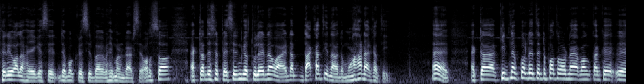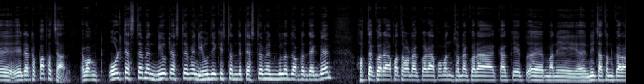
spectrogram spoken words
ফেরিওয়ালা হয়ে গেছে ডেমোক্রেসির বা হিউম্যান রাইটসের অথচ একটা দেশের প্রেসিডেন্টকে তুলে নেওয়া, এটা ডাকাতি না, এটা মহা ডাকাতি। হ্যাঁ একটা কিডন্যাপ করলে তো একটা প্রতারণা এবং তাকে এটা একটা পাপাচার। এবং ওল্ড টেস্টামেন্ট নিউ টেস্টামেন্ট ইহুদি খ্রিস্টানদের টেস্টামেন্টগুলো তো আপনার দেখবেন, হত্যা করা, প্রতারণা করা অপমানচনা করা, কাউকে মানে নির্যাতন করা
